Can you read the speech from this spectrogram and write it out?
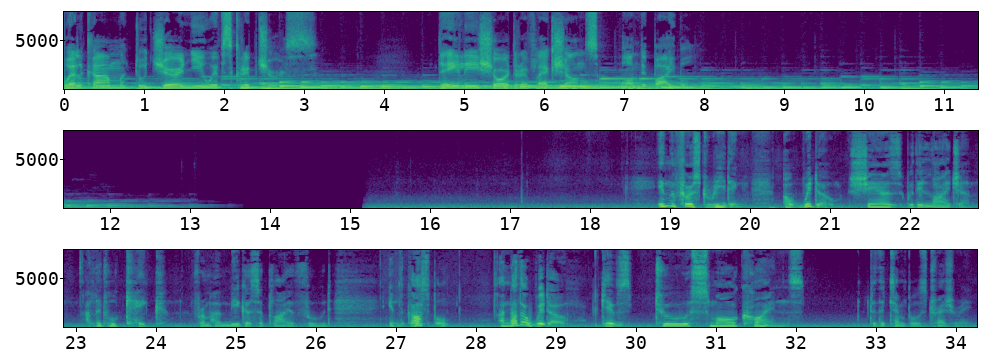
Welcome to Journey with Scriptures. Daily short reflections on the Bible. In the first reading, a widow shares with Elijah a little cake from her meager supply of food. In the Gospel, another widow gives two small coins to the temple's treasury.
